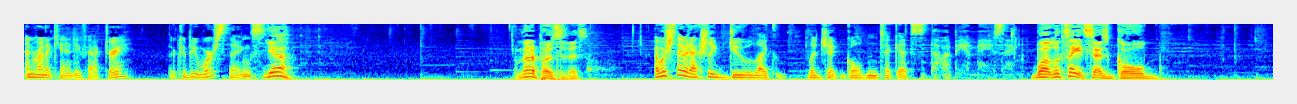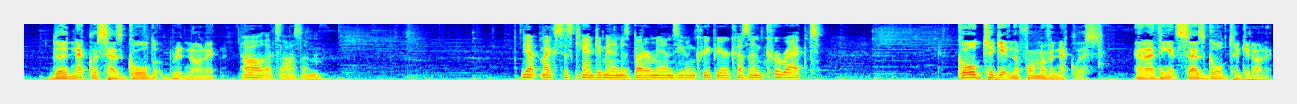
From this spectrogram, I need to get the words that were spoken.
and run a candy factory, there could be worse things. yeah. I'm not opposed to this. I wish they would actually do like legit golden tickets. That would be amazing. Well, it looks like it says gold. The necklace has gold written on it. Oh, that's awesome. Yep, Mike says Candyman is Butterman's even creepier cousin. Correct. Gold ticket in the form of a necklace, and I think it says gold ticket on it.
